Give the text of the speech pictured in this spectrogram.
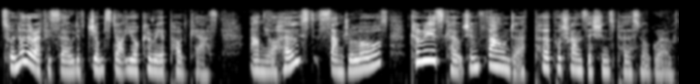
to another episode of Jumpstart Your Career podcast. I'm your host, Sandra Laws, careers coach and founder of Purple Transitions Personal Growth.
